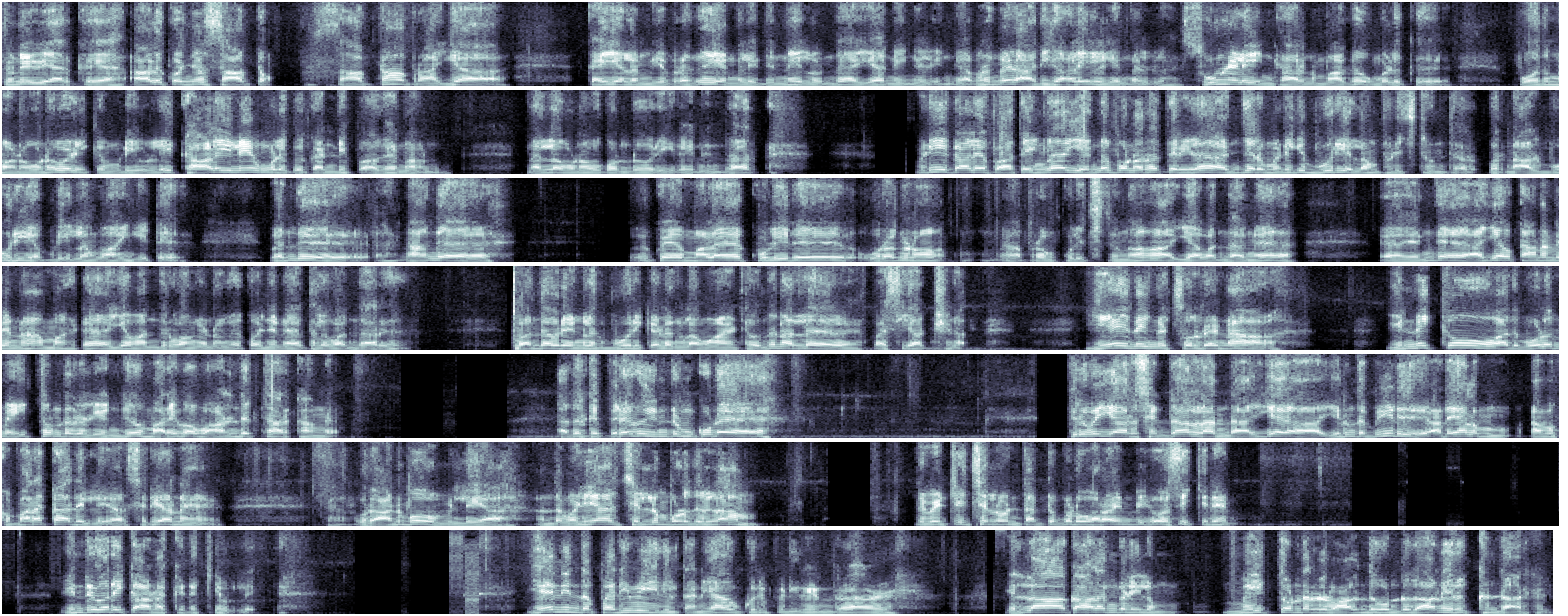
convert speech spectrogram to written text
துணைவியாருக்கு ஆளு கொஞ்சம் சாப்பிட்டோம். சாப்பிட்டோம் அப்புறம் ஐயா கையெலம்பிய பிறகு எங்களை திண்ணையில் வந்து ஐயா நீங்கள் இங்கே அவர்கள் அதிகாலையில் எங்கள் சூழ்நிலையின் காரணமாக உங்களுக்கு போதுமான உணவளிக்க முடியவில்லை. காலையிலே உங்களுக்கு கண்டிப்பாக நான் நல்ல உணவு கொண்டு வருகிறேன் என்றார். விடிய காலையை பார்த்தீங்களா? எங்கே போனாரோ தெரியல. அஞ்சரை மணிக்கு பூரி எல்லாம் பிடிச்சிட்டு வந்துட்டார். ஒரு நாலு பூரி அப்படி எல்லாம் வாங்கிட்டு வந்து நாங்கள் மழை குளிர் உறங்கினோம் அப்புறம் குளிச்சுட்டு இருந்தோம் ஐயா வந்தாங்க. எங்க ஐயாவை காண வேணும்னா அம்மா கிட்ட ஐயா வந்துருவாங்கன்னாங்க கொஞ்ச நேரத்துல வந்தாரு. வந்தவர் எங்களுக்கு பூரி கிழங்குலாம் வாங்கிட்டு வந்து நல்ல பசியாற்றினார். ஏன் இதை இங்க சொல்றேன்னா இன்னைக்கும் அது போல மெய்த்தொண்டர்கள் எங்கேயோ மறைவா வாழ்ந்துட்டு தான் இருக்காங்க. அதற்கு பிறகு இன்றும் கூட திருவையாறு சென்றால் அந்த ஐயா இருந்த வீடு அடையாளம் நமக்கு மறக்காது இல்லையா? சரியான ஒரு அனுபவம் இல்லையா? அந்த வழியா செல்லும் பொழுதெல்லாம் இந்த வெற்றி செல்வன் தட்டுப்படுவாரா என்று யோசிக்கிறேன். இன்று வரை காண கிடைக்கவில்லை. ஏன் இந்த பதிவை இதில் தனியாக குறிப்பிடுகிறேன் என்றால் எல்லா காலங்களிலும் மெய்த்தொண்டர்கள் வாழ்ந்து கொண்டுதான் இருக்கின்றார்கள்.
